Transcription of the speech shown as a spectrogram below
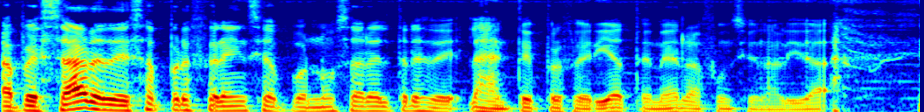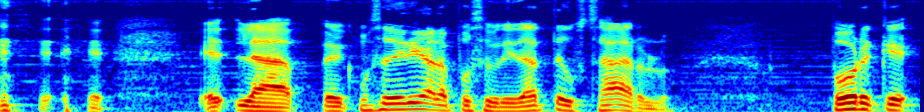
a pesar de esa preferencia por no usar el 3D, la gente prefería tener la funcionalidad. Eh, la, eh, ¿Cómo se diría? La posibilidad de usarlo. Porque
